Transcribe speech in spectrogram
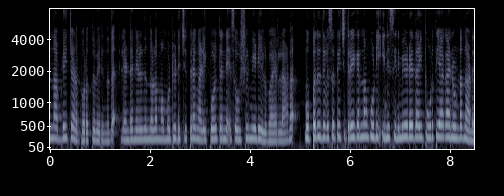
എന്ന അപ്ഡേറ്റാണ് പുറത്തുവരുന്നത്. ലണ്ടനിൽ നിന്നുള്ള മമ്മൂട്ടിയുടെ ചിത്രങ്ങൾ ഇപ്പോൾ തന്നെ സോഷ്യൽ മീഡിയയിൽ വൈറലാണ് മുപ്പത് ദിവസത്തെ ചിത്രീകരണം കൂടി ഇനി സിനിമയുടേതായി പൂർത്തിയാകാനുണ്ടെന്നാണ്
